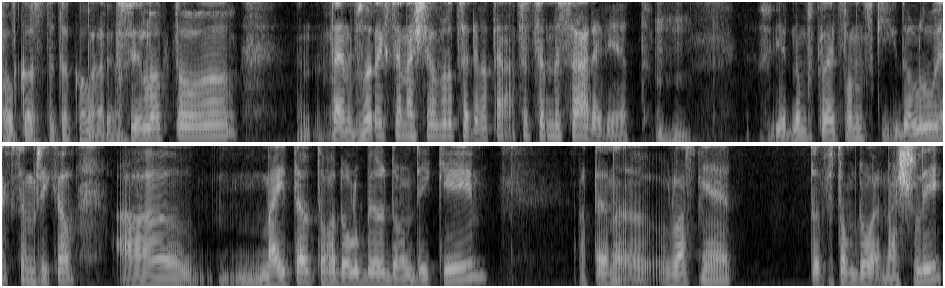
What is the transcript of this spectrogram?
Od koho jste to koupil? Patřilo to, ten vzorek se našel v roce 1979 Mhm. mm-hmm. v jednom z kalifornských dolů, jak jsem říkal, a majitel toho dolu byl Don Dickey a ten eh, vlastně to v tom dole našli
